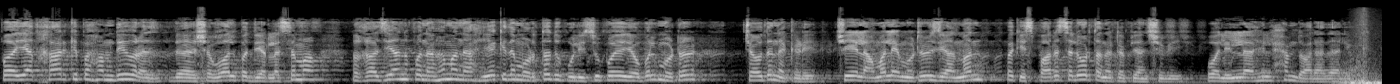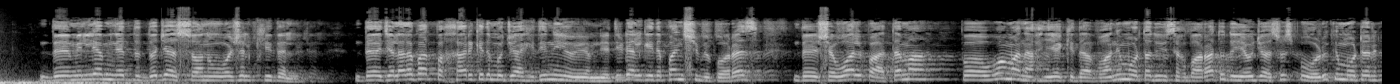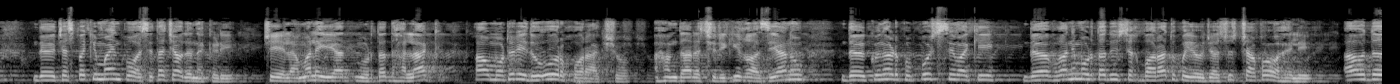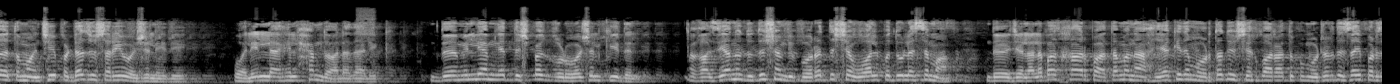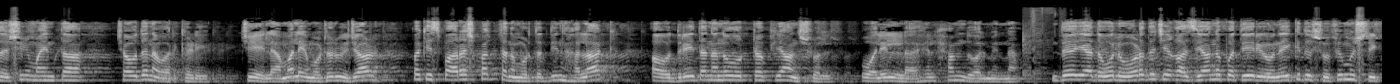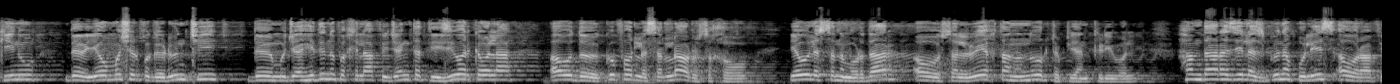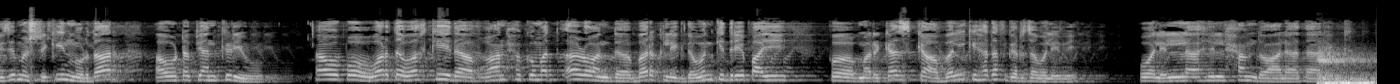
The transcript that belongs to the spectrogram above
په یاد ښار کې په همدې ورځ د شوال په دیارلسمه غازیانو په نهمه ناحیه کې د مرتدو پولیسو په یو بل موټر چاودنه کړې، چې له امله یې موټر زیانمن، پکې سپاره څلور تنه ټپیان شوي، ولله الحمد علی ذلک. د ملي امنیت د دوه جاسوسانو وژل کېدل. د جلال اباد په ښار کې د مجاهدینو یوې امنیتي ډلګۍ د پنجشنبې په ورځ د شوال په اتمه په اوومه ناحیه کې د افغاني مرتدو استخباراتو د یو جاسوس په وړوکي موټر د چسپکي ماین په واسطه چاودنه کړې چې له امله یاد مرتد هلاک او موټر یې د اور خوراک شو همداراز چریکي غازیانو د کونړ په پوسټ سیمه کې د افغاني مرتدو استخباراتو په یو جاسوس چاپه وهلې او د تومانچې په ډزو سره یې وژلی دی ولله الحمد علی ذلک د ملي امنیت د شپږ غړو وژل کېدل غازیانو د دوشنبې په ورځ د شوال په دولسمه د جلال آباد ښار په اتمه ناحیه کې د مرتدو استخباراتو په موټر د ځای پر ځای شوي ماین ته چاودنه ورکړې چې له امله یې موټر ویجاړ پکې سپاره شپږ تنه مرتدین هلاک او درې تنه نور ټپیان شول ولله الحمد والمنه د یادولو وړ ده چې غازیانو په تیرې اونۍ کې د صوفي مشرکینو د یو مشر په ګډون چې د مجاهدینو په خلاف جنگ ته تیزی ورکوله او د کفر له سرلارو څخه و یو لسنه مردار او سلويخ تن نور ټپيان کړي ول همدارز لسګونه پولیس او رافضي مشرکین مردار او ټپيان کړي وو او په ورته وخت کې د افغان حکومت اړوند د برق لیږدونکي درې پایي په مرکز کابل کې هدف ګرځولې وي ولله الحمد علی ذلک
